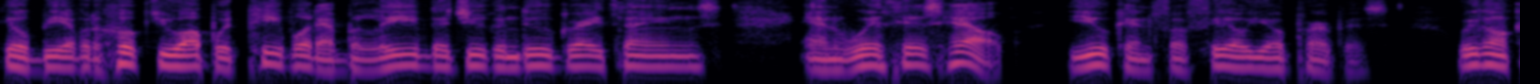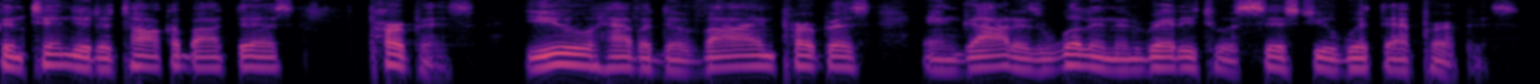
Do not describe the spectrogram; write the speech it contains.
He'll be able to hook you up with people that believe that you can do great things. And with His help, you can fulfill your purpose. We're going to continue to talk about this purpose. You have a divine purpose, and God is willing and ready to assist you with that purpose.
